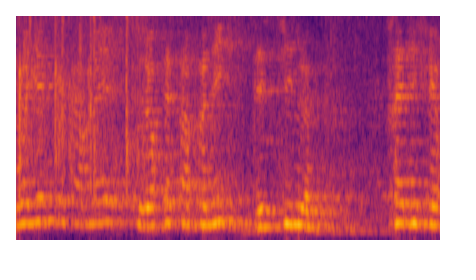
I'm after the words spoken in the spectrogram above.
Vous voyez ce que permet l'orchestre symphonique, des styles très différents.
